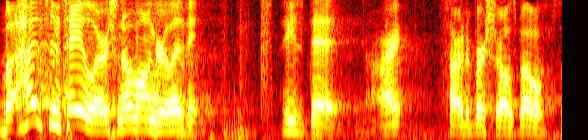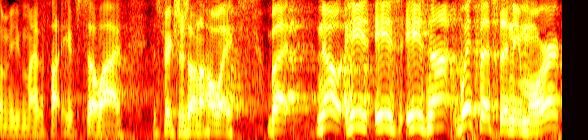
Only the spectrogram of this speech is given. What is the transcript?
but Hudson Taylor is no longer living. He's dead. All right? Sorry to burst your all's bubble. Some of you might have thought he was still alive. His picture's on the hallway. But no, he, he's, he's not with us anymore.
